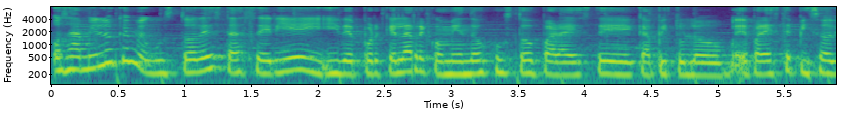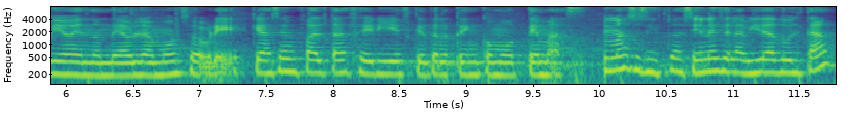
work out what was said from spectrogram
O sea, a mí lo que me gustó de esta serie y, de por qué la recomiendo justo para este capítulo, eh, para este episodio en donde hablamos sobre que hacen falta series que traten como temas, temas o situaciones de la vida adulta.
